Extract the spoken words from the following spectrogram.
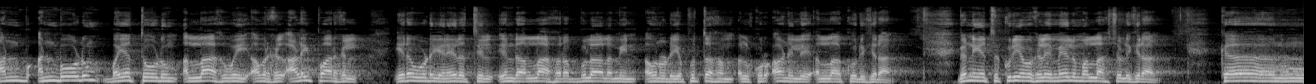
அன்பு அன்போடும் பயத்தோடும் அல்லாஹுவை அவர்கள் அழைப்பார்கள் இரவுடைய நேரத்தில் என்று அல்லாஹ் ரப்புல் ஆலமீன் அவனுடைய புத்தகம் அல் குர்ஆனிலே அல்லாஹ் கூறுகிறான் கண்ணியத்துக்குரியவர்களை மேலும் அல்லாஹ் சொல்கிறான் كانوا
